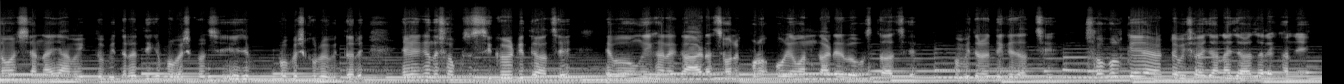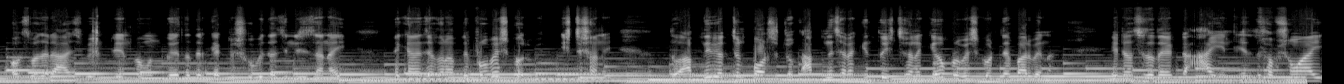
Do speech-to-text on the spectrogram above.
সমস্যা নাই, আমি একটু ভিতরের দিকে প্রবেশ করছি, এই যে প্রবেশ করবে ভিতরে। এখানে কিন্তু সবকিছু সিকিউরিটিতে আছে এবং এখানে গার্ড আছে, অনেক পরি- পরিমাণ গার্ডের ব্যবস্থা আছে। আমি ভিতরের দিকে যাচ্ছি। সকলকে একটা বিষয় জানাই, যারা যারা এখানে কক্সবাজারে আসবেন, ট্রেন ভ্রমণ করে, তাদেরকে একটা সুবিধা জিনিস জানাই। এখানে যখন আপনি প্রবেশ করবেন স্টেশনে, তো আপনি একজন পর্যটক। আপনি ছাড়া কিন্তু স্টেশনে কেউ প্রবেশ করতে পারবে না। এটা হচ্ছে তাদের একটা আইন। এতে সবসময়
